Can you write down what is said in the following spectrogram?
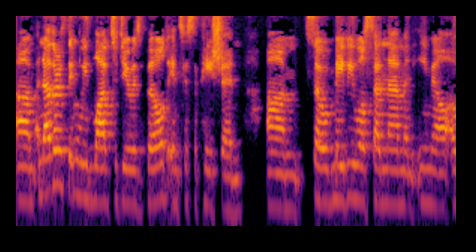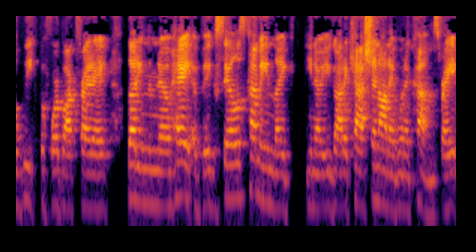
Um, another thing we love to do is build anticipation Um, so maybe we'll send them an email a week before Black Friday, letting them know, hey, a big sale is coming. Like, you know, you got to cash in on it when it comes, right?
